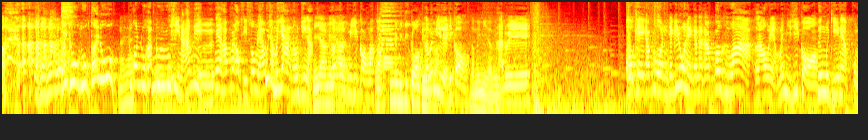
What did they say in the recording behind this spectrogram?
ว่าเฮ้ยถูกถูกเต้ยดู ไหนอะทุกคนดูครับดูดูดูสีน้ำดิ เออเนี่ยครับมันออกสีส้มแล้วผู้ยทำไม่ยากนะจริงๆอะไม่ยากไม่ยาก แล้วเรามีที่กองวะเราไม่มีที่กรองเราไม่มีเหลือที่กอง เราไม่มีเราไม่มี หาดูดีๆโอเคครับทุกคนอย่างที่ทุกคนเห็นกันนะครับ ก็คือว่าเราเนี่ยไม่มีที่กอง ซึ่งเมื่อกี้เนี่ยผม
